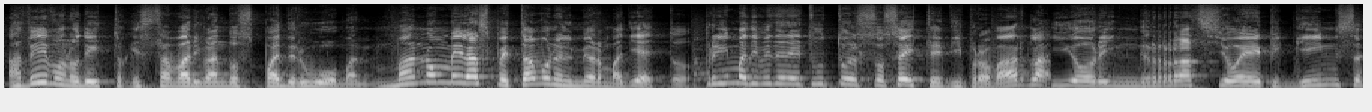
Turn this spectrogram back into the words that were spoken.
Avevano detto che stava arrivando Spider-Woman, ma non me l'aspettavo nel mio armadietto. Prima di vedere tutto il suo set e di provarla, io ringrazio Epic Games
